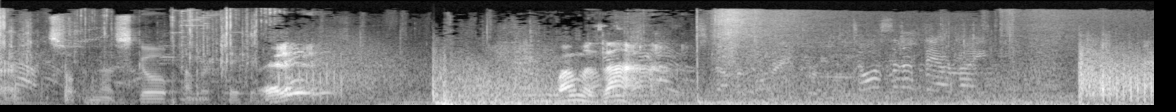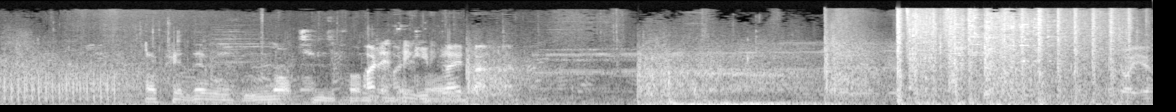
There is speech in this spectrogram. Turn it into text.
Alright, swapping that scope. I'm gonna take it. Really? When was that? Okay, there was lots in the front. I didn't think you played back then. Got you.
